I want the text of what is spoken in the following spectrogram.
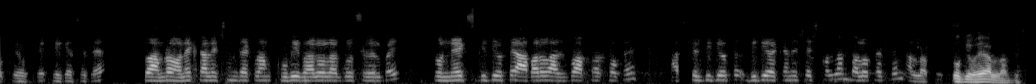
ওকে ওকে ঠিক আছে ভাইয়া। তো আমরা অনেক কালেকশন দেখলাম খুবই ভালো লাগল সোহেল ভাই। তো নেক্সট ভিডিওতে আবারও আসব আপনার সাথে। আজকের ভিডিওতে ভিডিও এখানে শেষ করলাম ভালো থাকবেন আল্লাহ হাফেজ। ওকে ভাই আল্লাহ হাফিজ।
